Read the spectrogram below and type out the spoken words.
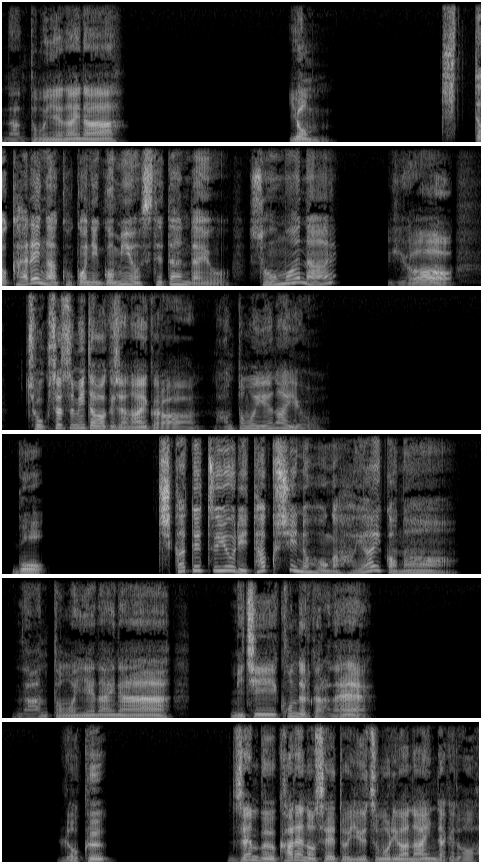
なんとも言えないな。4、きっと彼がここにゴミを捨てたんだよ。そう思わない？いやあ、直接見たわけじゃないから、なんとも言えないよ。5、地下鉄よりタクシーの方が早いかな。なんとも言えないな。道混んでるからね。6、全部彼のせいと言うつもりはないんだけど、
